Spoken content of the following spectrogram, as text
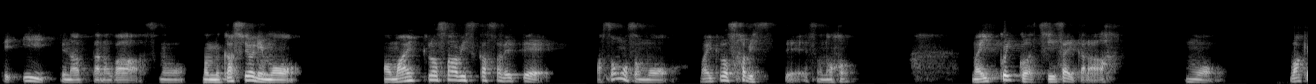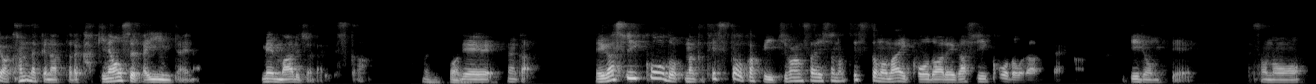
ていいってなったのが、その、まあ、昔よりも、まあ、マイクロサービス化されて、まあ、そもそもマイクロサービスって、その、まあ、一個一個は小さいから、もう、わけわかんなくなったら書き直せばいいみたいな面もあるじゃないですか。はいで、なんか、レガシーコード、なんかテストを書く一番最初のテストのないコードはレガシーコードだみたいな理論って、その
